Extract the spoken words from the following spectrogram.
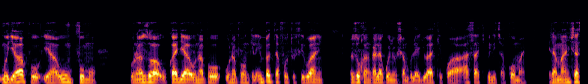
mojawapo ya huu mfumo unaweza ukaja unapo unapoongelea impact ya 4231 unaweza ukaangalia kwenye ushambuliaji wake kwa hasa kipindi cha Coman. Inamaanisha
